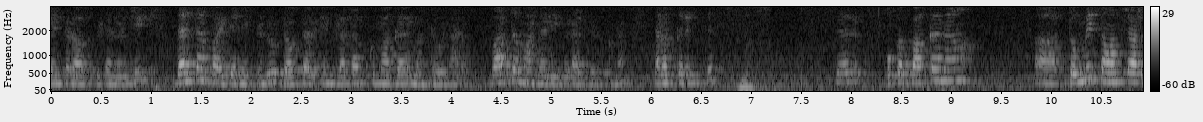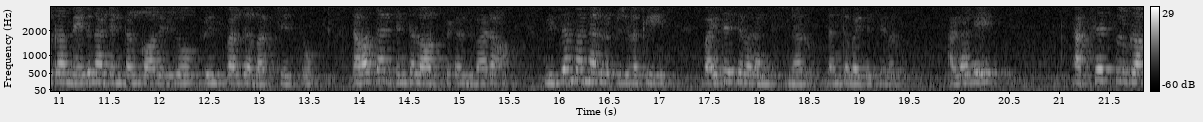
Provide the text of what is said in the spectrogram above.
dental hospital నుంచి దంత వైద్య నిపుణుడు డాక్టర్ ఎం ప్రతాప్ కుమార్ గారు మనతో ఉన్నారు. వారితో మాట్లాడి వివరాలు తెలుసుకున్నాం నమస్కారం సార్. సార్ ఒక పక్కన తొమ్మిది సంవత్సరాలుగా మేఘనా డెంటల్ కాలేజ్లో ప్రిన్సిపాల్గా వర్క్ చేస్తూ నవత డెంటల్ హాస్పిటల్ ద్వారా నిజామాబాద్ నగర ప్రజలకి వైద్య సేవలు అందిస్తున్నారు దంత వైద్య సేవలు. అలాగే సక్సెస్ఫుల్గా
